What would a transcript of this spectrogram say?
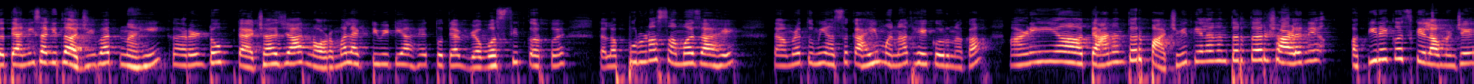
तर त्यांनी सांगितलं अजिबात नाही कारण तो त्याच्या ज्या नॉर्मल ॲक्टिव्हिटी आहेत तो त्या व्यवस्थित करतो आहे त्याला पूर्ण समज आहे. त्यामुळे तुम्ही असं काही मनात हे करू नका. आणि त्यानंतर पाचवीत गेल्यानंतर तर शाळेने अतिरेकच केला. म्हणजे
